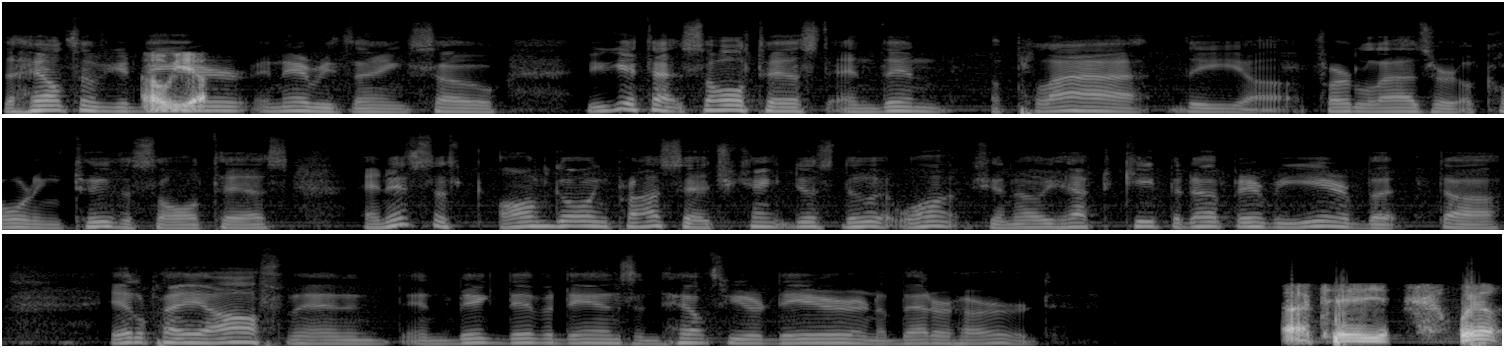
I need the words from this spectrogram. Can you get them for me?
the health of your deer oh, yeah. and everything. So, you get that soil test and then apply the uh, fertilizer according to the soil test. And it's an ongoing process. You can't just do it once. You know, you have to keep it up every year. But uh, it'll pay off, man, in, in big dividends and healthier deer and a better herd. I tell you, well,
